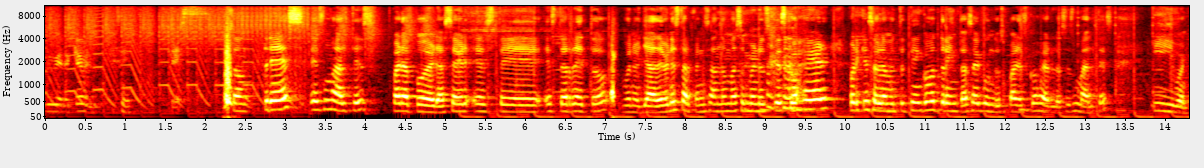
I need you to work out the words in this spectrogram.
primero que abrí. sí. Tres. Son tres esmaltes para poder hacer este, este reto. Bueno, ya deben estar pensando más o menos qué escoger, porque solamente tienen como 30 segundos para escoger los esmaltes. Y bueno,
